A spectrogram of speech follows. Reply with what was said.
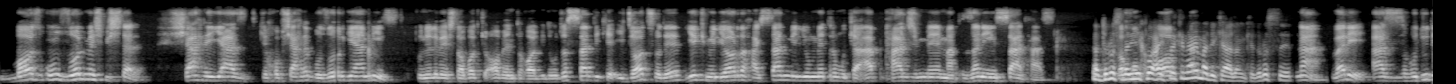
باز اون ظلمش بیشتره. شهر یزد که خب شهر بزرگی هم نیست. تونل بهشتاباد که آب انتقال میده اونجا صدی که ایجاد شده یک میلیارد و 800 میلیون متر مکعب حجم مخزن این صد هست. نه درست ولی یک و که نیومده که الان که درسته؟ نه ولی از حدود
